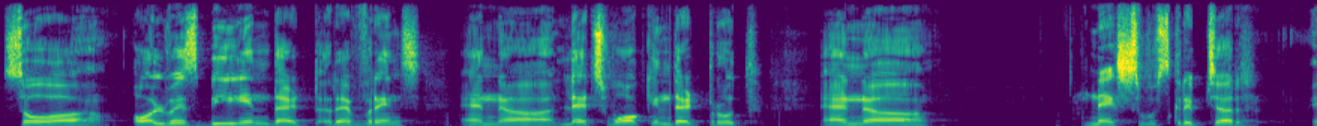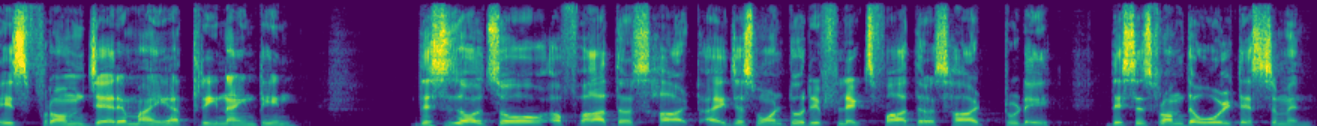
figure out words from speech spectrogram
so uh, always be in that reverence and uh, let's walk in that truth and uh, next scripture is from jeremiah 319 this is also a father's heart. I just want to reflect father's heart today. This is from the Old Testament.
